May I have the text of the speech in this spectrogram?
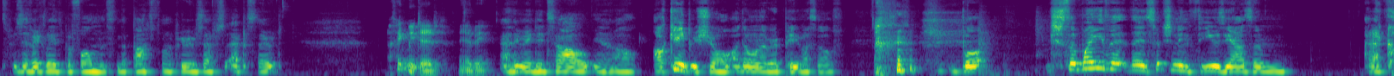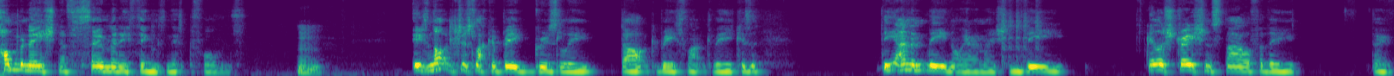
specifically his performance in the past on a previous episode. I think we did maybe. I think we did, so I'll you know I'll I'll keep it short. I don't want to repeat myself, but just the way that there's such an enthusiasm and a combination of so many things in this performance. Mm. It's not just like a big grizzly dark beast like the because the anim the not the animation the illustration style for the the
